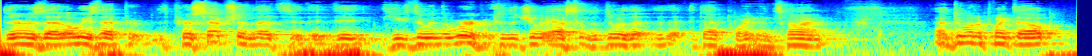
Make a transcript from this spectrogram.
there is that always that per- perception that the, the, he's doing the work because the Jew asked him to do it at, at that point in time. I do want to point out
